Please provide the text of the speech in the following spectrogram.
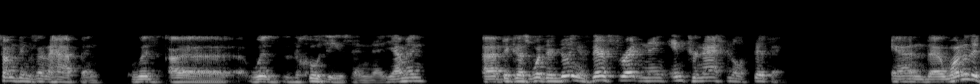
something's going to happen with, uh, with the Houthis in Yemen. Uh, because what they're doing is they're threatening international shipping. And uh, one of the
